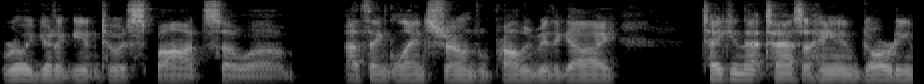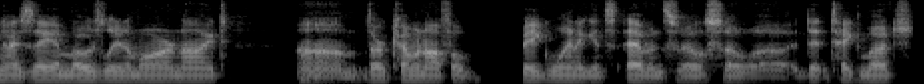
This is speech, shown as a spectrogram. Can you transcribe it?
really good at getting to his spot. So uh, I think Lance Jones will probably be the guy taking that task at hand, guarding Isaiah Mosley tomorrow night. Um, they're coming off a big win against Evansville, so uh, it didn't take much.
